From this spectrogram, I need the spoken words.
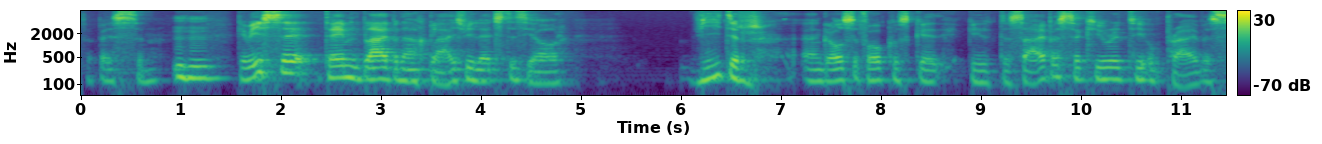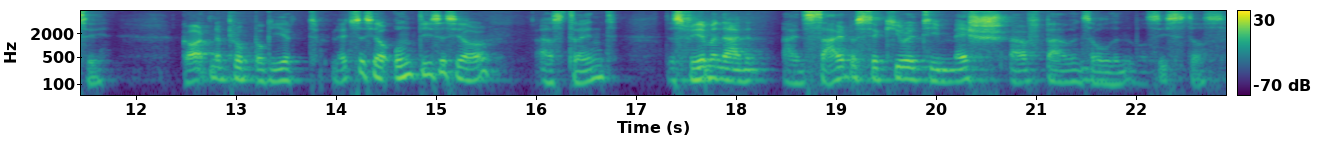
verbessern. Mhm. Gewisse Themen bleiben auch gleich wie letztes Jahr. Wieder ein großer Fokus gilt der Cyber Security und Privacy. Gartner propagiert letztes Jahr und dieses Jahr als Trend, dass Firmen einen, ein Cyber Security Mesh aufbauen sollen. Was ist das?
